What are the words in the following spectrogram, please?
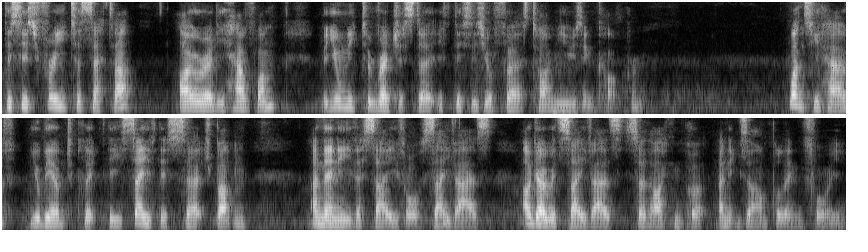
This is free to set up, I already have one, but you'll need to register if this is your first time using Cochrane. Once you have, you'll be able to click the Save This Search button and then either save or save as. I'll go with save as so that I can put an example in for you.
